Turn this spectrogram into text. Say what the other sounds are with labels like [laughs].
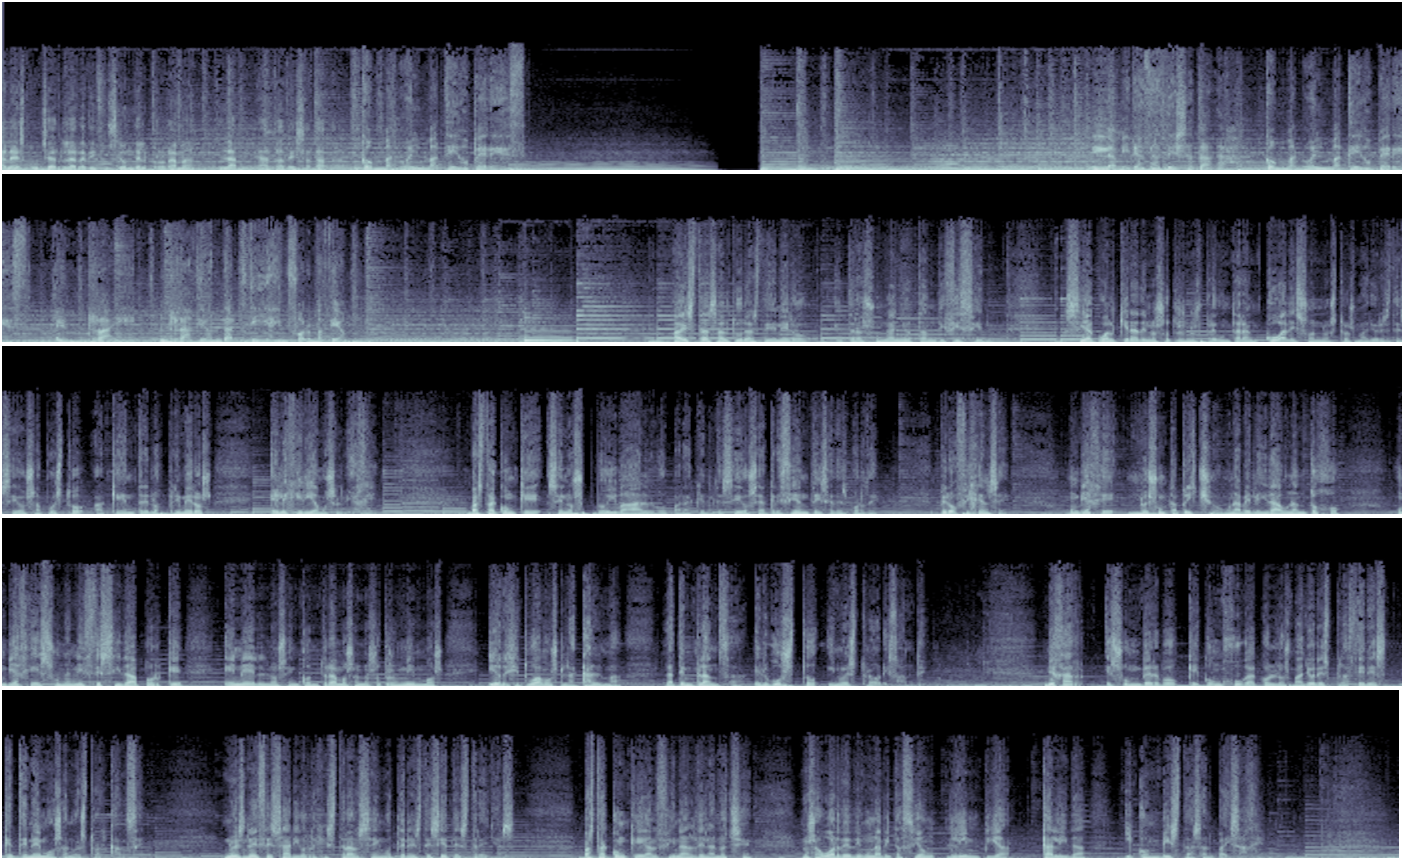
Van a escuchar la redifusión del programa La Mirada Desatada. Con Manuel Mateo Pérez. La Mirada Desatada. Con Manuel Mateo Pérez. En RAI. Radio Andalucía Información. A estas alturas de enero, y tras un año tan difícil, si a cualquiera de nosotros nos preguntaran cuáles son nuestros mayores deseos, apuesto a que entre los primeros elegiríamos el viaje. Basta con que se nos prohíba algo para que el deseo sea creciente y se desborde. Pero fíjense, un viaje no es un capricho, una veleidad, un antojo. Un viaje es una necesidad porque en él nos encontramos a nosotros mismos y resituamos la calma, la templanza, el gusto y nuestro horizonte. Viajar es un verbo que conjuga con los mayores placeres que tenemos a nuestro alcance. No es necesario registrarse en hoteles de siete estrellas. Basta con que al final de la noche nos aguarde de una habitación limpia, cálida y con vistas al paisaje.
